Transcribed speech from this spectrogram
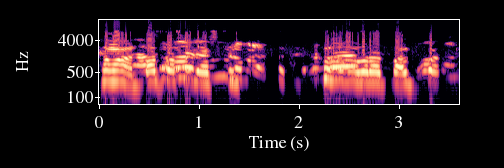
Come on, pass pass the rest. Pull him over and pass pass.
